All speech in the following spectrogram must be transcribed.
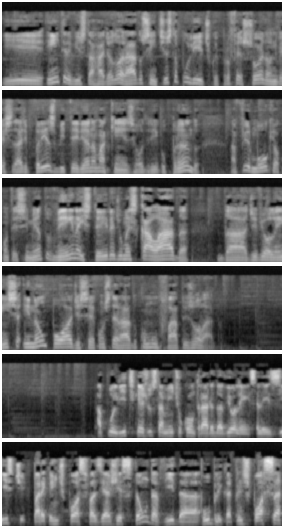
E em entrevista à Rádio Eldorado, o cientista político e professor da Universidade Presbiteriana Mackenzie, Rodrigo Prando, afirmou que o acontecimento vem na esteira de uma escalada da, de violência e não pode ser considerado como um fato isolado a política é justamente o contrário da violência. Ela existe para que a gente possa fazer a gestão da vida pública, para a gente possa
